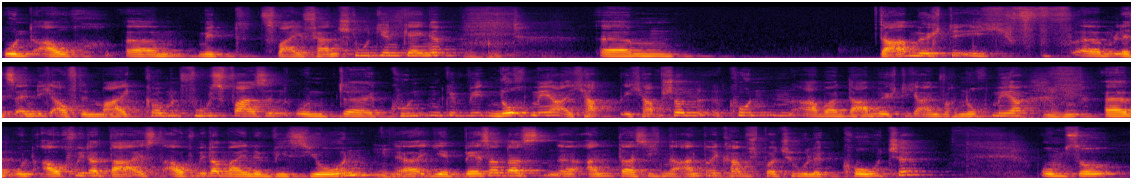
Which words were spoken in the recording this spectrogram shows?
und auch ähm, mit zwei Fernstudiengängen. Mhm. Ähm, da möchte ich ähm, letztendlich auf den Markt kommen, Fuß fassen und äh, Kunden gewinnen. Noch mehr. Ich habe ich hab schon Kunden, aber da möchte ich einfach noch mehr. Mhm. Ähm, und auch wieder, da ist auch wieder meine Vision. Mhm. Ja, je besser, das eine, dass ich eine andere Kampfsportschule coache, umso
